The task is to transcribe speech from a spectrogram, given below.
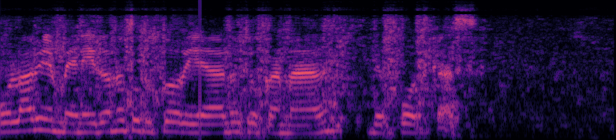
Hola, bienvenido a nuestro tutorial, a nuestro canal de podcast.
